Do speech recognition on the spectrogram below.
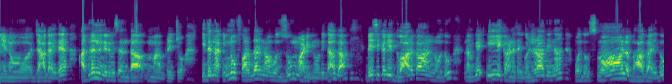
ಏನು ಜಾಗ ಇದೆ. ಅದರಲ್ಲಿ ನಿರ್ಮಿಸಿದಂತ ಬ್ರಿಡ್ಜ್. ಇದನ್ನ ಇನ್ನೂ ಫರ್ದರ್ ನಾವು ಝೂಮ್ ಮಾಡಿ ನೋಡಿದಾಗ ಬೇಸಿಕಲಿ ದ್ವಾರಕಾ ಅನ್ನೋದು ನಮ್ಗೆ ಇಲ್ಲಿ ಕಾಣುತ್ತೆ. ಗುಜರಾತಿನ ಒಂದು ಸ್ಮಾಲ್ ಭಾಗ ಇದು.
